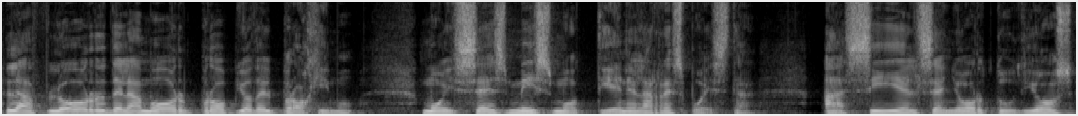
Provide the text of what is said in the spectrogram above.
la flor del amor propio del prójimo? Moisés mismo tiene la respuesta. Así el Señor tu Dios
